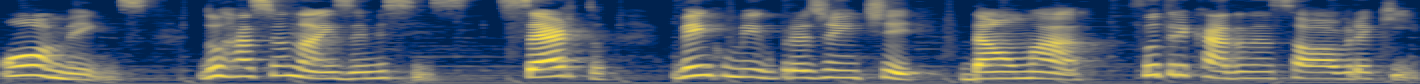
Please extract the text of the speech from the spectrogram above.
homens do Racionais MCs, certo? Vem comigo para gente dar uma futricada nessa obra aqui.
